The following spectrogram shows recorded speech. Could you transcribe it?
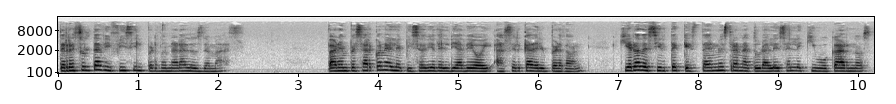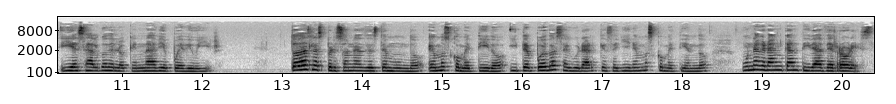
¿Te resulta difícil perdonar a los demás? Para empezar con el episodio del día de hoy acerca del perdón, quiero decirte que está en nuestra naturaleza el equivocarnos y es algo de lo que nadie puede huir. Todas las personas de este mundo hemos cometido y te puedo asegurar que seguiremos cometiendo una gran cantidad de errores.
